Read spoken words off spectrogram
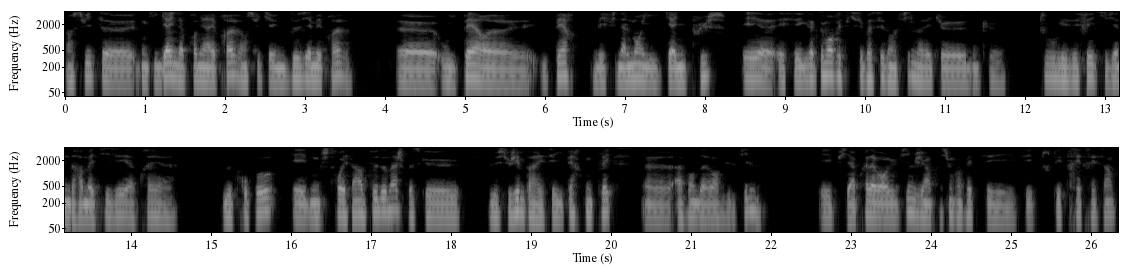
Ensuite, euh, donc il gagne la première épreuve. Ensuite, il y a une deuxième épreuve euh, où il perd, euh, il perd, mais finalement il gagne plus. Et, euh, et c'est exactement en fait ce qui s'est passé dans le film avec euh, donc tous les effets qui viennent dramatiser après le propos. Et donc je trouvais ça un peu dommage parce que le sujet me paraissait hyper complexe avant d'avoir vu le film. Et puis après d'avoir vu le film, j'ai l'impression qu'en fait c'est c'est tout est très très simple.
